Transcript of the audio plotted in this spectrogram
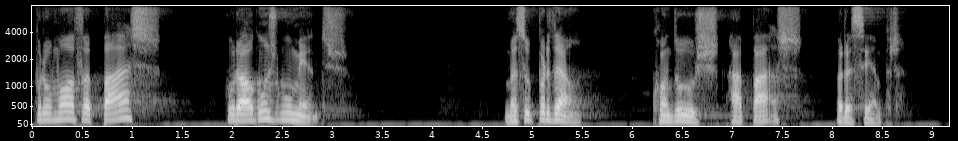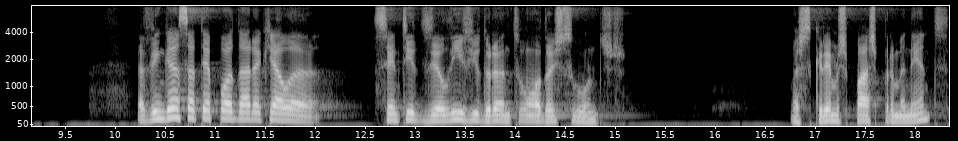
promove a paz por alguns momentos, mas o perdão conduz à paz para sempre. A vingança até pode dar aquele sentido de alívio durante um ou dois segundos. Mas se queremos paz permanente,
